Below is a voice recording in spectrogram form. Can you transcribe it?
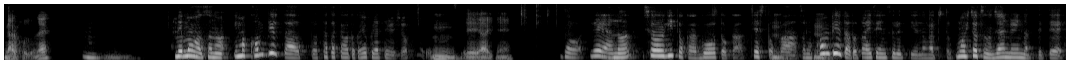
なるほどね。うん、うん。でも、その今コンピューターと戦うとかよくやってるでしょ？うん、AI ね。そう。で、あの、将棋とか碁とかチェスとか、そのうんコンピューターと対戦するっていうのがちょっともう一つのジャンルになってて、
